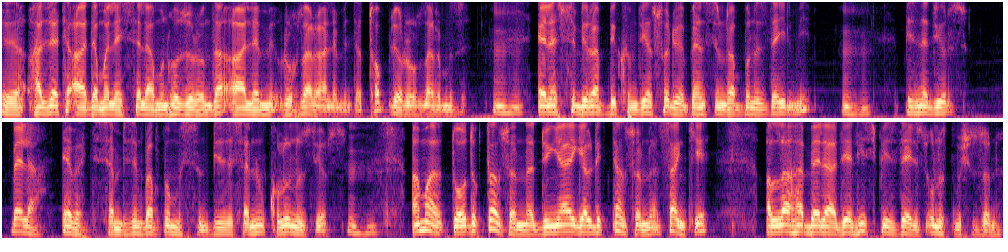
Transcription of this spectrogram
e, Hazreti Adem Aleyhisselam'ın huzurunda alemi, ruhlar aleminde topluyor ruhlarımızı. Elestü bir Rabbikum diye soruyor. Ben sizin Rabbiniz değil miyim? Biz ne diyoruz? Bela. Evet sen bizim Rabbimizsin. Biz de senin kulunuz diyoruz. Ama doğduktan sonra dünyaya geldikten sonra sanki Allah'a bela diyen hiç biz değiliz. Unutmuşuz onu.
